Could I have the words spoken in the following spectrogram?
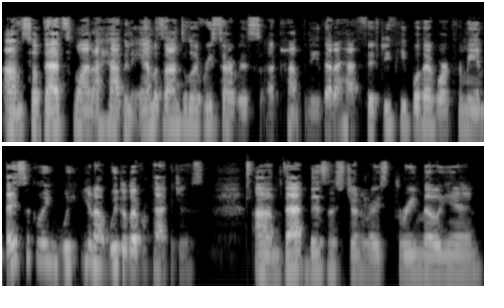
Um, so that's one. I have an Amazon delivery service a company that I have 50 people that work for me, and basically we, you know, we deliver packages. Um, that business generates three million.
